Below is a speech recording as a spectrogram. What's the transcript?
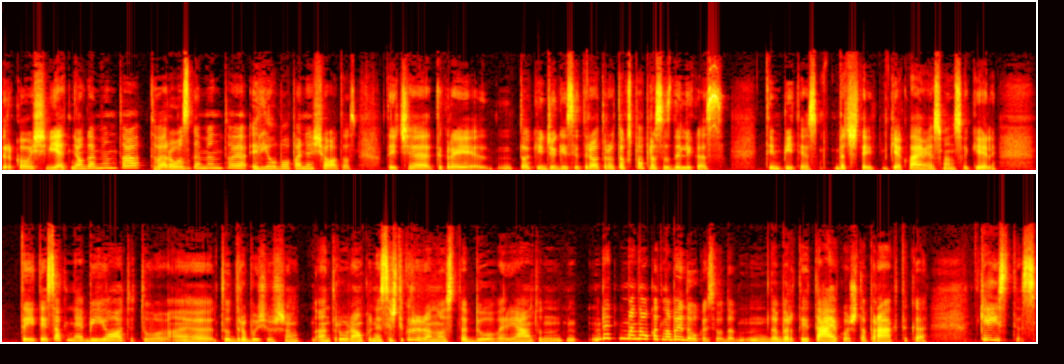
pirkau iš vietinio gamintojo tvaraus gamintojo ir jau buvo panešiotos. Tai čia tikrai tokį džiugesį turėjau atrodo toks paprastas dalykas timpytės bet štai kiek laimės man sukėlė tai tiesiog nebijoti tų e, tų drabužių iš antrų rankų nes iš tikrųjų yra nuostabių variantų bet manau kad labai daug kas jau dabar tai taiko šitą praktiką. Keistis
